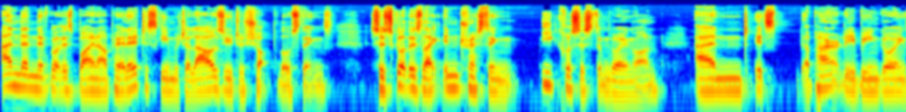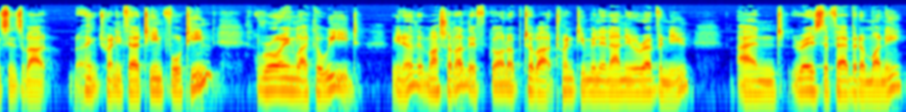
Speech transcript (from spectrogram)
And then they've got this buy now, pay later scheme, which allows you to shop those things. So it's got this like interesting ecosystem going on. And it's apparently been going since about, I think, 2013, 14, growing like a weed. You know, that mashallah, they've got up to about 20 million annual revenue and raised a fair bit of money.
